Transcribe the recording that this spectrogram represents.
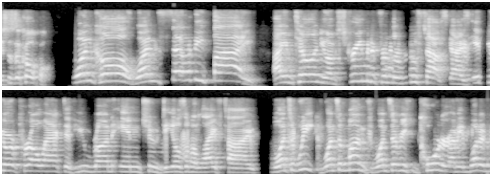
This was a cold call. One call, 175. I am telling you, I'm screaming it from the rooftops, guys. If you're proactive, you run into deals of a lifetime once a week, once a month, once every quarter. I mean, what an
